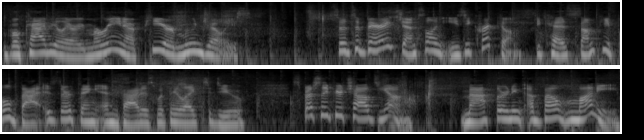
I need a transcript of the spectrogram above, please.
vocabulary, marina, pier, moon jellies. So it's a very gentle and easy curriculum because some people, that is their thing and that is what they like to do, especially if your child's young. Math learning about money.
